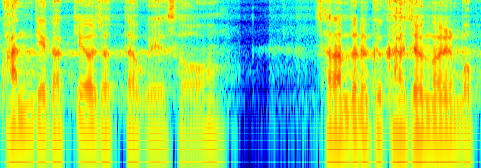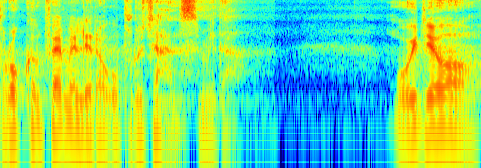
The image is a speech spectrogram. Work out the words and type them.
관계가 깨어졌다고 해서 사람들은 그 가정을 뭐 브로큰 패밀리라고 부르지 않습니다. 오히려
